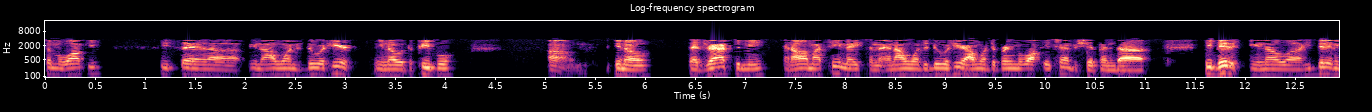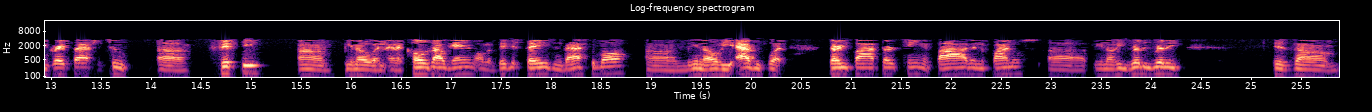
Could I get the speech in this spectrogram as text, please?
to Milwaukee, he said, uh, you know, I wanted to do it here. You know, with the people, um, you know, that drafted me and all my teammates, and, and I wanted to do it here. I wanted to bring Milwaukee a championship, and uh, he did it. You know, uh, he did it in great fashion too. Uh, 50, um, you know, in, and a closeout game on the biggest stage in basketball. Um, you know, he averaged what 35, 13, and five in the finals. Uh, you know, he really, really is, um,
